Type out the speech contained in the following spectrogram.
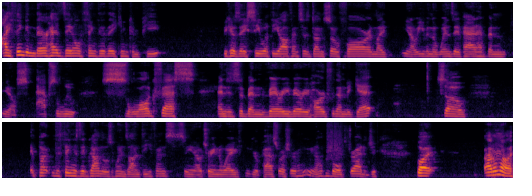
I think in their heads they don't think that they can compete because they see what the offense has done so far and like you know even the wins they've had have been you know absolute slugfests and it's been very very hard for them to get. So but the thing is, they've gotten those wins on defense. So you know, trading away your pass rusher, you know, bold strategy. But I don't know.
